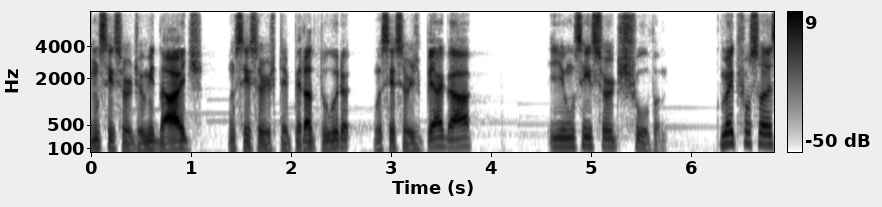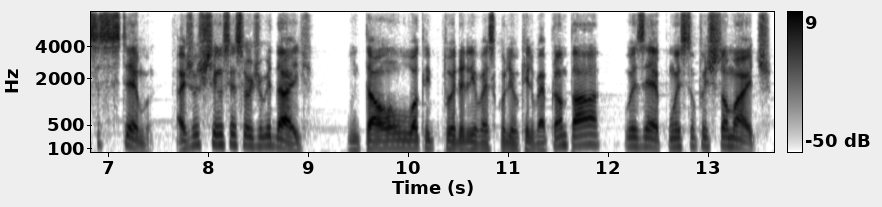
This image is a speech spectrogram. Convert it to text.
um sensor de umidade, um sensor de temperatura, um sensor de pH e um sensor de chuva. Como é que funciona esse sistema? A gente tem um sensor de umidade. Então, o agricultor ele vai escolher o que ele vai plantar. Por exemplo, um estufa de tomate.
